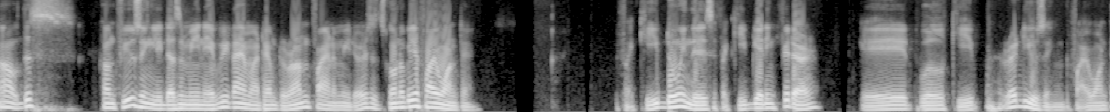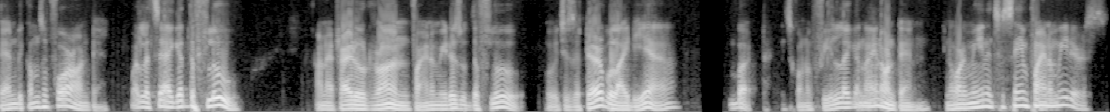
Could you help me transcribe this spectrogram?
Now, this confusingly doesn't mean every time I attempt to run 500 meters, it's going to be a 5 on 10. If I keep doing this, if I keep getting fitter, it will keep reducing. The 5 on 10 becomes a 4 on 10. But let's say I get the flu and I try to run 500 meters with the flu, which is a terrible idea, but it's going to feel like a 9 on 10. You know what I mean? It's the same 500 meters.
